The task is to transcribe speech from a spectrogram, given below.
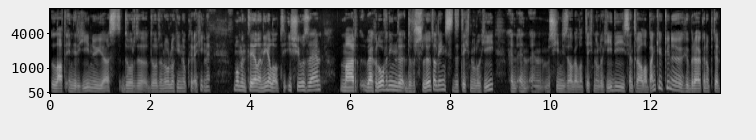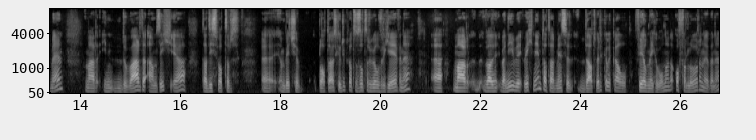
Laat energie nu juist door de, door de oorlog in Oekraïne momenteel een heel hot issue zijn. Maar wij geloven in de, de versleutelings, de technologie. En, en, en misschien is dat wel een technologie die centrale banken kunnen gebruiken op termijn. Maar in de waarde aan zich, ja, dat is wat er uh, een beetje plat uitgedrukt, wat de zotter wil vergeven. Hè. Uh, maar wat, wat niet wegneemt dat daar mensen daadwerkelijk al veel mee gewonnen of verloren hebben. Hè.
